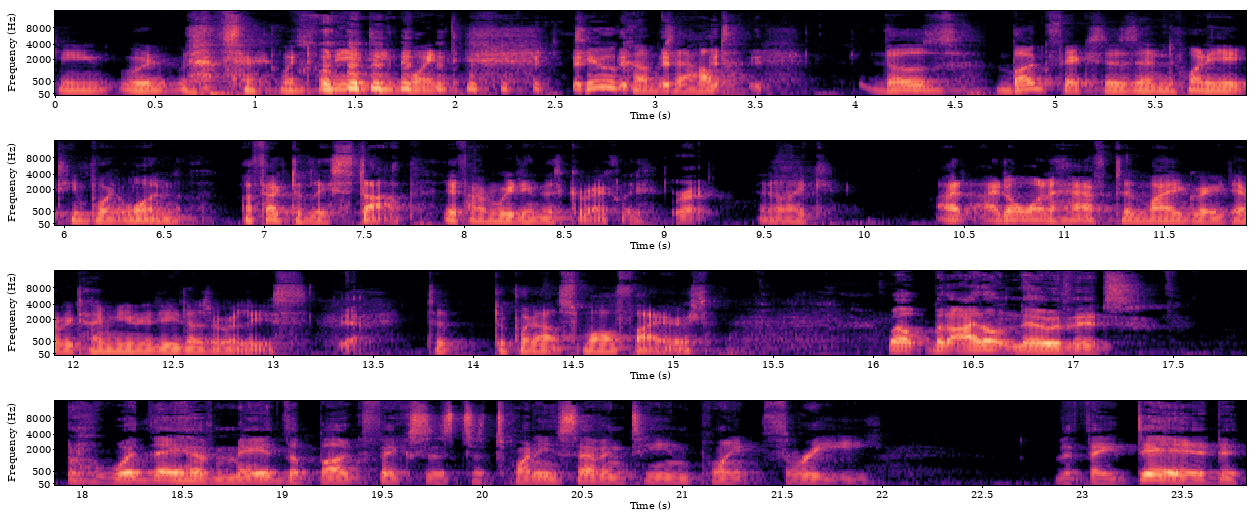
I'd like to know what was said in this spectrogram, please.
when, sorry, when 2018.2 comes out, those bug fixes in 2018.1 effectively stop if I'm reading this correctly. Right. And like, I, I don't want to have to migrate every time Unity does a release Yeah. to, to put out small fires. Well, but I don't know that. Would they have made the bug fixes to 2017.3 that they did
